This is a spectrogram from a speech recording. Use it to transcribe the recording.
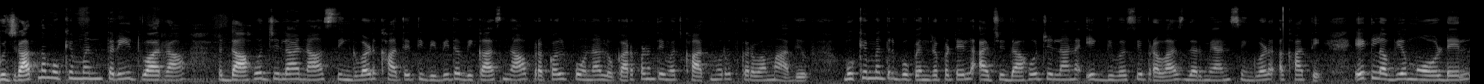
ગુજરાતના મુખ્યમંત્રી દ્વારા દાહોદ જિલ્લાના સિંગવડ ખાતેથી વિવિધ વિકાસના પ્રકલ્પોના લોકાર્પણ તેમજ ખાતમુહૂર્ત કરવામાં આવ્યું. મુખ્યમંત્રી ભૂપેન્દ્ર પટેલ આજે દાહોદ જિલ્લાના એક દિવસીય પ્રવાસ દરમિયાન સિંગવડ ખાતે એકલવ્ય મોડેલ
